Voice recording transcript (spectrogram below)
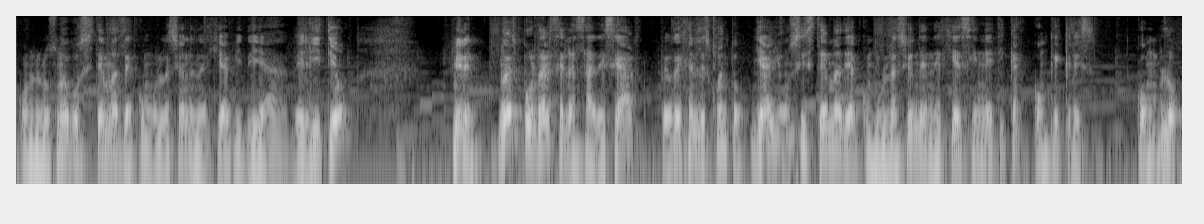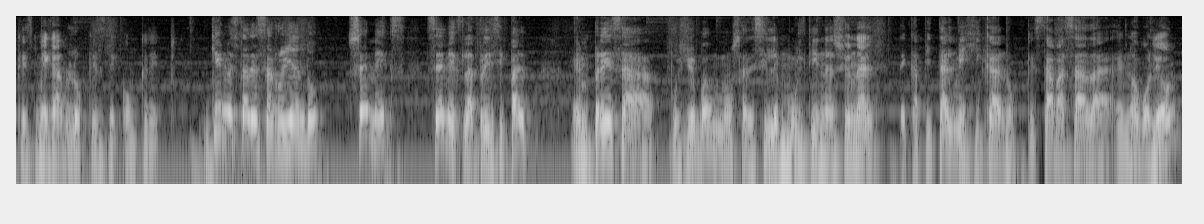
con los nuevos sistemas de acumulación de energía vía de litio? Miren, no es por dárselas a desear, pero déjenles cuento, ya hay un sistema de acumulación de energía cinética, ¿con qué crees? Con bloques, megabloques de concreto. ¿Quién lo está desarrollando? Cemex. Cemex, la principal empresa, pues yo vamos a decirle multinacional de capital mexicano que está basada en Nuevo León,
